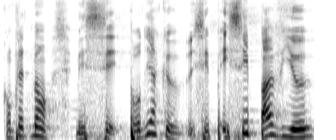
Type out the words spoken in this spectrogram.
complètement. Mais c'est pour dire que et c'est pas vieux.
